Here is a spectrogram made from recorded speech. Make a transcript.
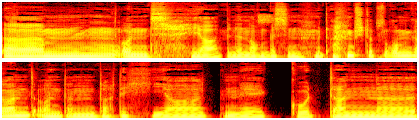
Ähm, und ja, bin dann noch ein bisschen mit einem Stöpsel rumgerannt und dann dachte ich, ja, nee, gut, dann äh,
